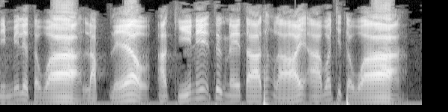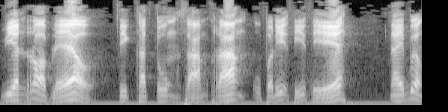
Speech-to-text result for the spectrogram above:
นิมมิเลตวา หลับแล้วอาขีนี้ซึ่งในตาทั้งหลายอาวจิตวา เวียนรอบแล้ว ติขตุงสามครั้ง อุปริสีเส ในเบื้อง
